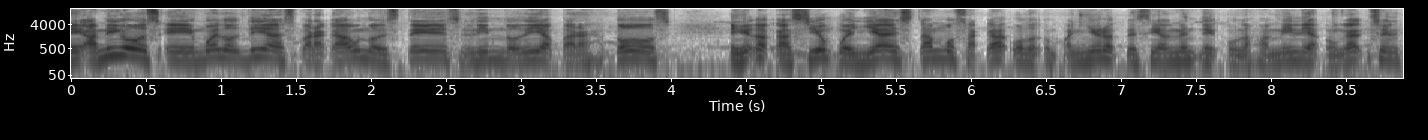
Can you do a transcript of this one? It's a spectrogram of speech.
Eh, amigos, eh, buenos días para cada uno de ustedes, lindo día para todos. En esta ocasión pues ya estamos acá con los compañeros, especialmente con la familia Axel,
